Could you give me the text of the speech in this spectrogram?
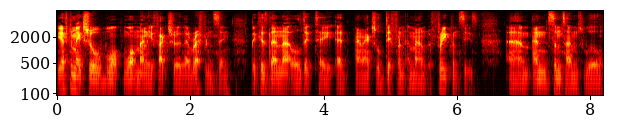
you have to make sure what what manufacturer they're referencing because then that will dictate a, an actual different amount of frequencies. Um, and sometimes will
